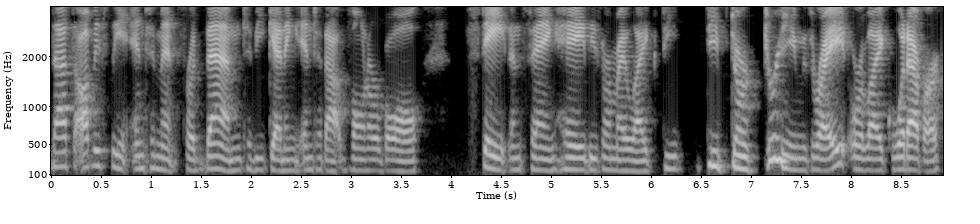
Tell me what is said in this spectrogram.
that's obviously intimate for them to be getting into that vulnerable state and saying, hey, these are my like deep, deep, dark dreams, right? Or like whatever.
